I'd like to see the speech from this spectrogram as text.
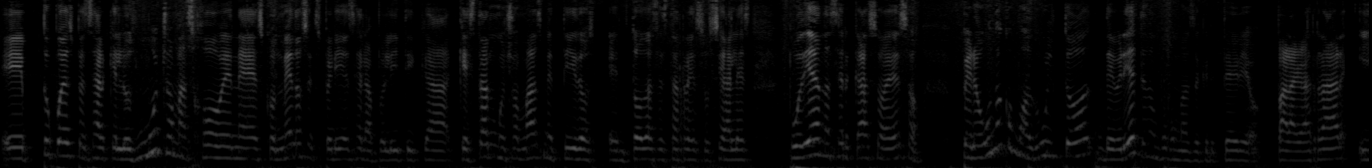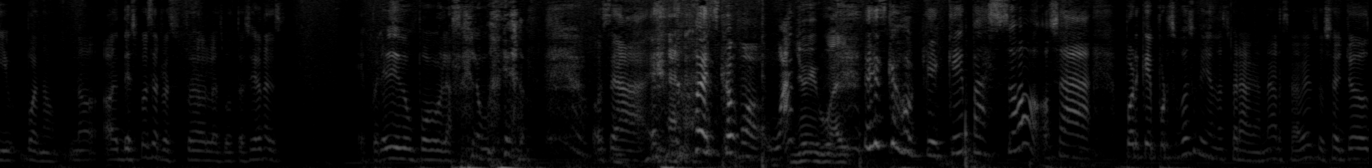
eh, tú puedes pensar que los mucho más jóvenes, con menos experiencia en la política, que están mucho más metidos en todas estas redes sociales, pudieran hacer caso a eso. Pero uno como adulto debería tener un poco más de criterio para agarrar y, bueno, no ah, después del resultado de las votaciones, he perdido un poco la fe en la humanidad. O sea, no es como, ¿what? Yo igual. Es como que, ¿qué pasó? O sea, porque por supuesto que yo no esperaba ganar, ¿sabes? O sea, yo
